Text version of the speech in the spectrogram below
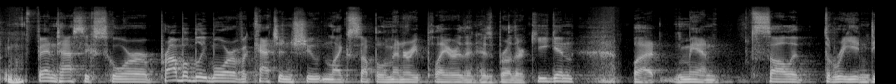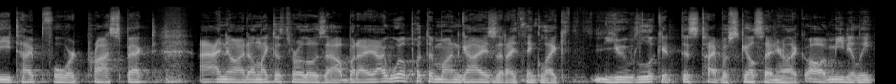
Fantastic scorer, probably more of a catch and shoot and like supplementary player than his brother Keegan, but man, solid three and D type forward prospect. I know I don't like to throw those out, but I, I will put them on guys that I think like you look at this type of skill set and you're like, oh, immediately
